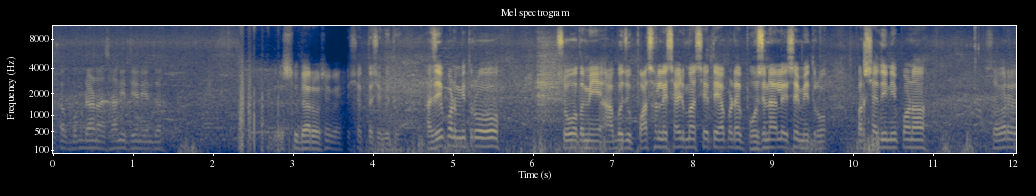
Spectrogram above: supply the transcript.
આખા બગડાણા સાનિધ્યની અંદર. સુધારો છે ભાઈ. શકતા છે મિત્રો. હજી પણ મિત્રો જો તમે આ બાજુ પાછળની સાઈડમાં છે તે આપણે ભોજનાલય છે મિત્રો. પ્રસાદીની પણ સવારે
